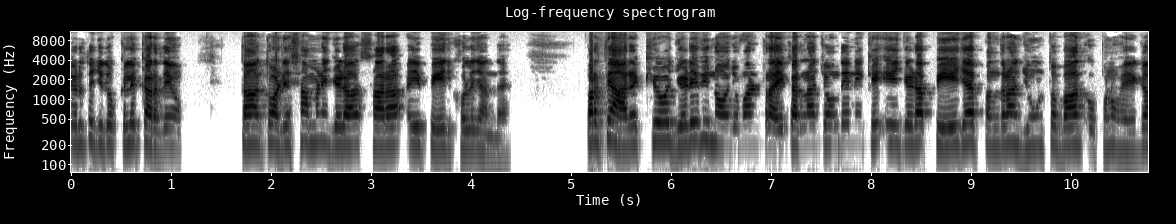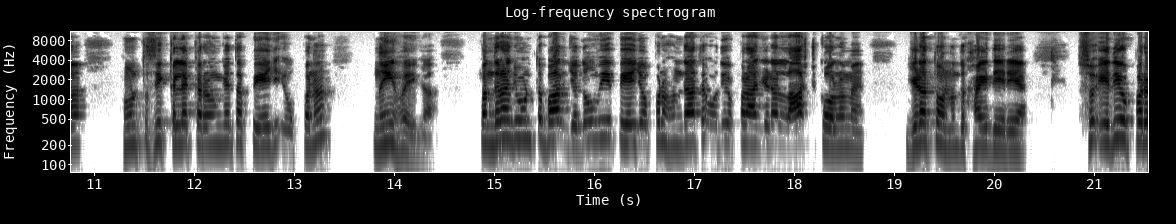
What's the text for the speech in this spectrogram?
ਇਹਦੇ ਤੇ ਜਦੋਂ ਕਲਿੱਕ ਕਰਦੇ ਹੋ, ਤਾਂ ਤੁਹਾਡੇ ਸਾਹਮਣੇ ਜਿਹੜਾ ਸਾਰਾ ਇਹ ਪੇਜ ਖੁੱਲ ਜਾਂਦਾ ਹੈ। ਪਰ ਧਿਆਨ ਰੱਖਿਓ, ਜਿਹੜੇ ਵੀ ਨੌਜਵਾਨ ਟਰਾਈ ਕਰਨਾ ਚਾਹੁੰਦੇ ਨੇ ਕਿ ਇਹ ਜਿਹੜਾ ਪੇਜ ਹੈ 15 ਜੂਨ ਤੋਂ ਬਾਅਦ ਓਪਨ ਹੋਏਗਾ, ਹੁਣ ਤੁਸੀਂ ਕਲਿੱਕ ਕਰੋਗੇ ਤਾਂ ਪੇਜ ਓਪਨ ਨਹੀਂ ਹੋਏਗਾ। 15 ਜੂਨ ਤੋਂ ਬਾਅਦ ਜਦੋਂ ਵੀ ਇਹ ਪੇਜ ਓਪਨ ਹੁੰਦਾ ਤੇ ਉਹਦੇ ਉੱਪਰ ਆ ਜਿਹੜਾ ਲਾਸਟ ਕਾਲਮ ਹੈ, ਜਿਹੜਾ ਤੁਹਾਨੂੰ ਦਿਖਾਈ ਦੇ ਰਿਹਾ ਸੋ ਇਹਦੇ ਉੱਪਰ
